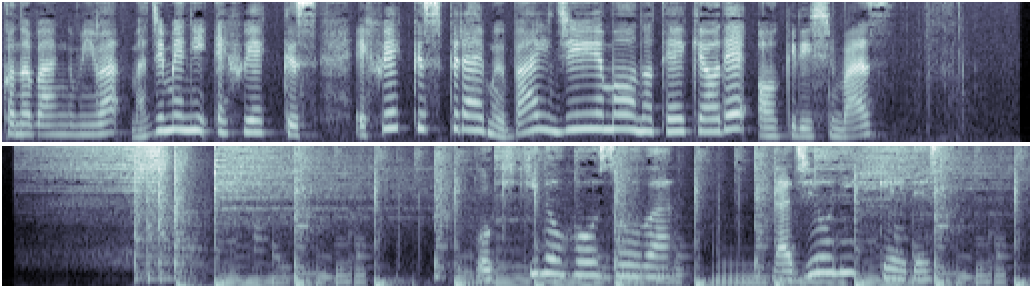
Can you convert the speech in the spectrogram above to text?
この番組は真面目に FX FX プライム by GMO の提供でお送りします。お聞きの放送はラジオ日経です。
